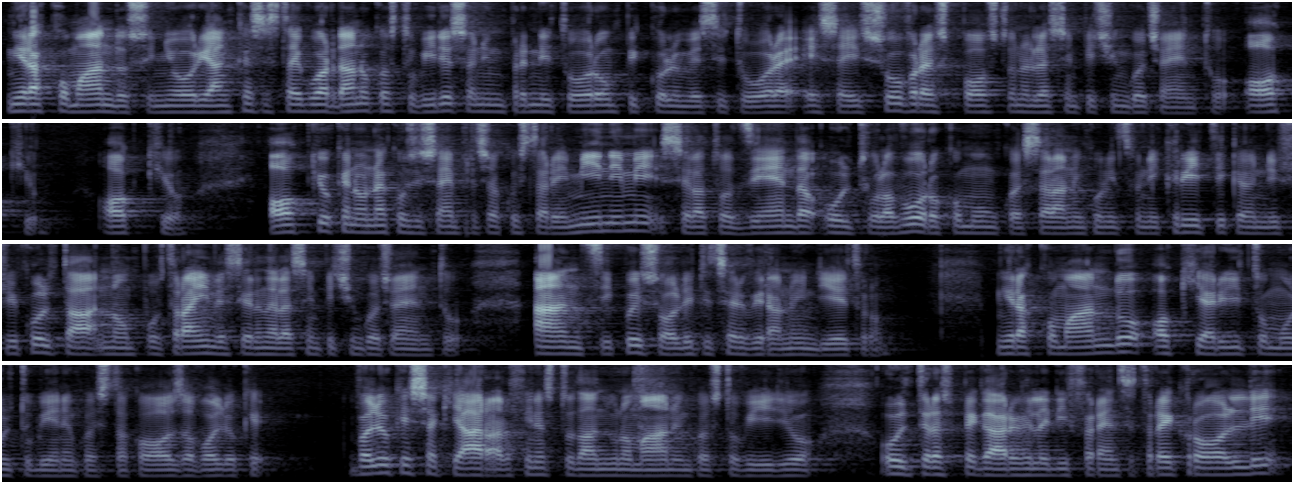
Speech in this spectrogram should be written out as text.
Mi raccomando, signori, anche se stai guardando questo video, sei un imprenditore o un piccolo investitore e sei sovraesposto nell'SP 500, occhio, occhio. Occhio che non è così semplice acquistare i minimi, se la tua azienda o il tuo lavoro comunque saranno in condizioni critiche o in difficoltà, non potrai investire nell'SP 500, anzi quei soldi ti serviranno indietro. Mi raccomando, ho chiarito molto bene questa cosa, voglio che Voglio che sia chiara, alla fine sto dando una mano in questo video, oltre a spiegarvi le differenze tra i crolli,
